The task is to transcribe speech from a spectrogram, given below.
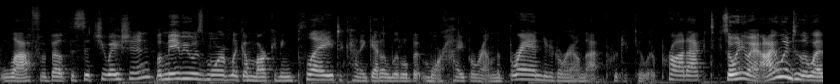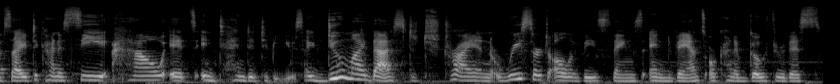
laugh about the situation, but maybe it was more of like a marketing play to kind of get a little bit more hype around the brand and around that particular product. So anyway, I went to the website to kind of see how it's intended to be used. I do my best to try and research all of these things in advance or kind of go through this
